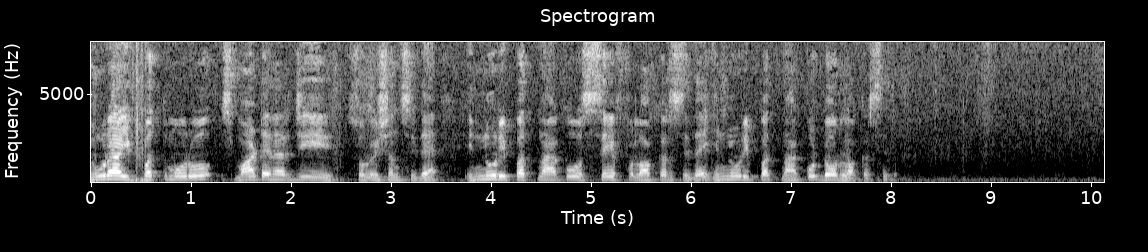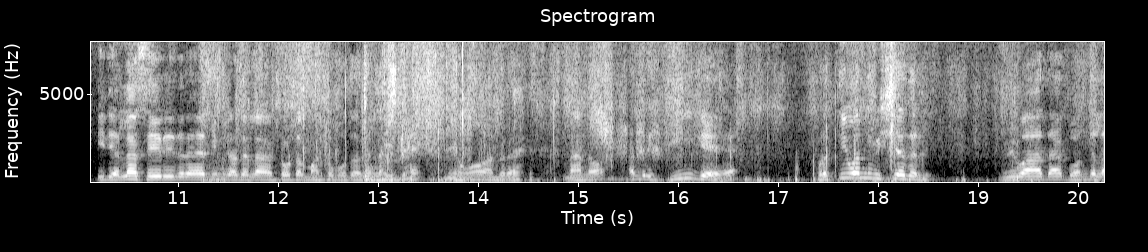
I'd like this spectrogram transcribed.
ನೂರ ಇಪ್ಪತ್ತ್ಮೂರು ಸ್ಮಾರ್ಟ್ ಎನರ್ಜಿ ಸೊಲ್ಯೂಷನ್ಸ್ ಇದೆ. ಇನ್ನೂರ ಇಪ್ಪತ್ನಾಲ್ಕು ಸೇಫ್ ಲಾಕರ್ಸ್ ಇದೆ. ಇನ್ನೂರ ಇಪ್ಪತ್ನಾಲ್ಕು ಡೋರ್ ಲಾಕರ್ಸ್ ಇದೆ. ಇದೆಲ್ಲ ಸೇರಿದರೆ ನಿಮ್ಗೆ ಅದೆಲ್ಲ ಟೋಟಲ್ ಮಾಡ್ಕೋಬೋದು, ಅದೆಲ್ಲ ಇದೆ. ನೀವು ಅಂದರೆ ನಾನು ಅಂದರೆ ಹೀಗೆ ಪ್ರತಿಯೊಂದು ವಿಷಯದಲ್ಲಿ ವಿವಾದ, ಗೊಂದಲ,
